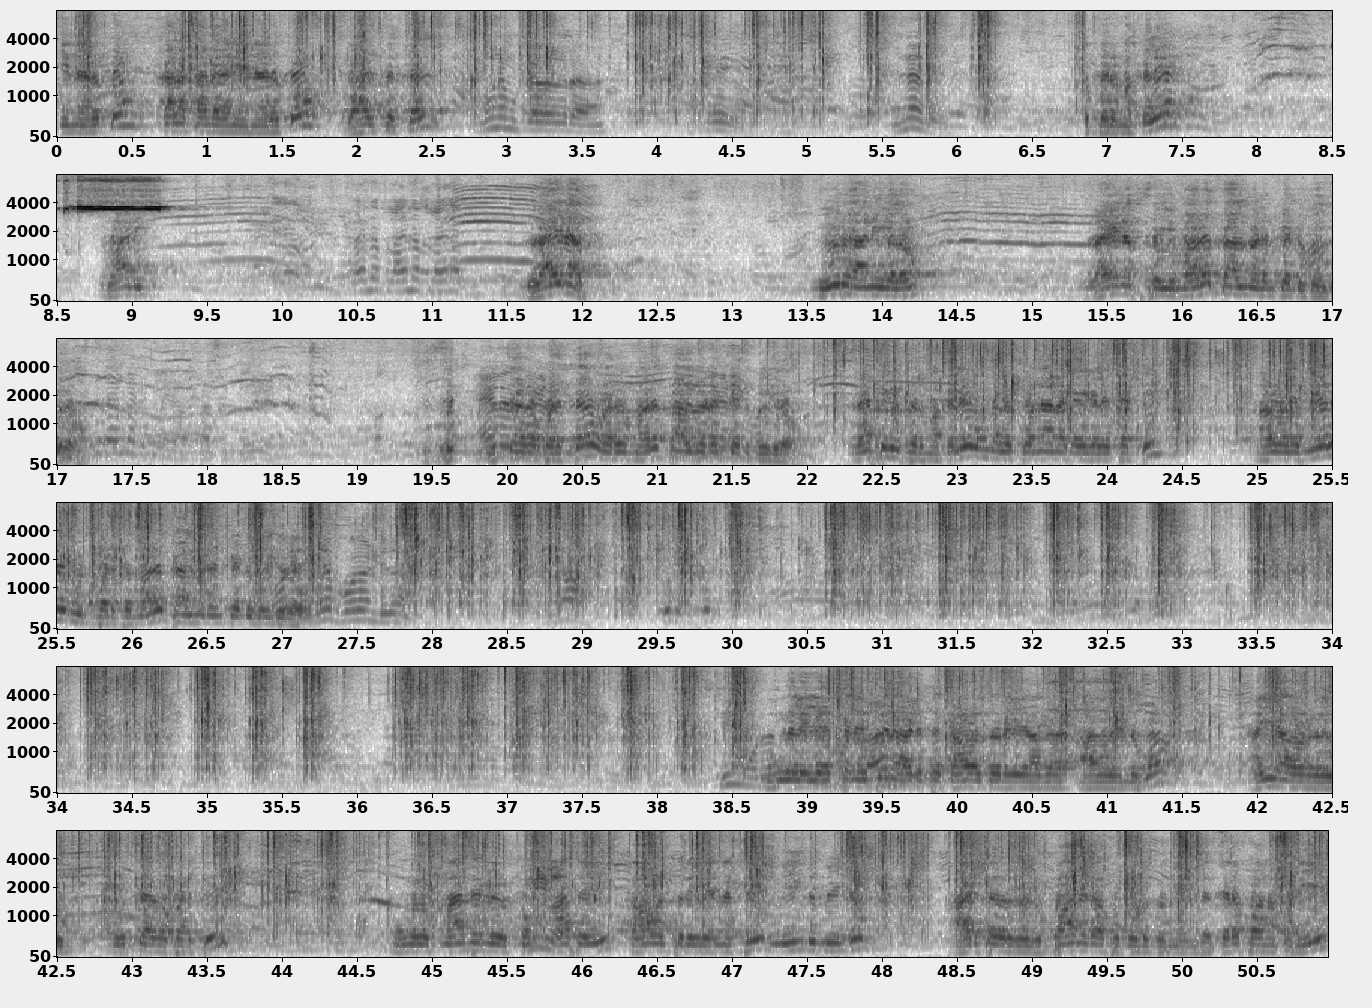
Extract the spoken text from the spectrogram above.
அணியினருக்கும் களக்காடு அணியினருக்கும் வாழ்த்துக்கள். பெருமக்களே வாடி. லைன் அப் இரு அணிகளும் லைன் அப் செய்யுமாறு தாழ்மையுடன் கேட்டுக்கொள்கிறோம். உற்சாகப்படுத்த வருமாறு தாழ்மையுடன் கேட்டுக்கொள்கிறோம். ரசிக பெருமக்களே உங்களை பொன்னான கைகளை தட்டி அவர்களை மேலும் உட்படுத்துமாறு தாழ்மையுடன் கேட்டுக்கொள்கிறோம். உங்களில் எத்தனை பேர் அடுத்த காவல்துறையாக ஆக வேண்டுமோ ஐயா அவர்களை உற்சாகப்படுத்தி உங்களுக்கு மாதிரி இருக்கும் ஆசையை காவல்துறை எண்ணத்தை மீண்டும் மீண்டும் அடுத்தவர்களுக்கு பாதுகாப்பு கொடுக்கும் இந்த சிறப்பான பணியை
